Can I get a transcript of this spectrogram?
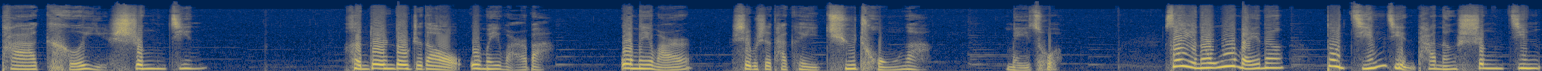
它可以生津。很多人都知道乌梅丸吧？乌梅丸是不是它可以驱虫啊？没错。所以呢，乌梅呢，不仅仅它能生津，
